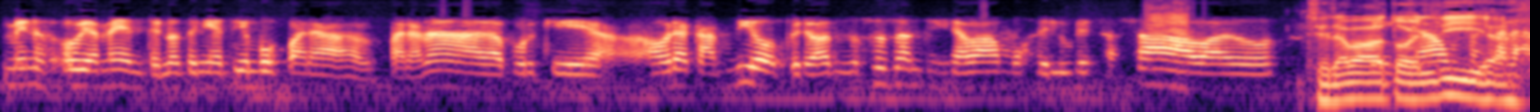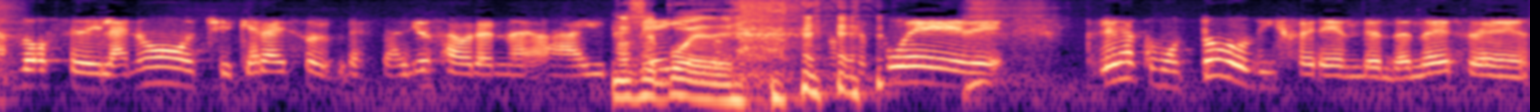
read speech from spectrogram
menos obviamente no tenía tiempo para para nada porque ahora cambió pero nosotros antes grabábamos de lunes a sábado se grababa todo el día a las 12 de la noche que ahora eso gracias a Dios ahora hay no se puede no se puede era como todo diferente, ¿entendés? Eh,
